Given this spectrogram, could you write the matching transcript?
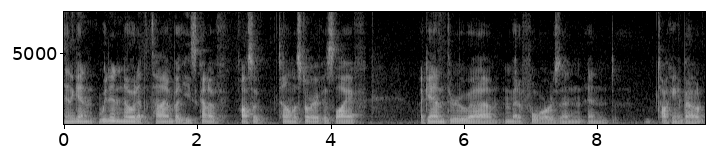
and again, we didn't know it at the time, but he's kind of also telling the story of his life again through uh, metaphors and and talking about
